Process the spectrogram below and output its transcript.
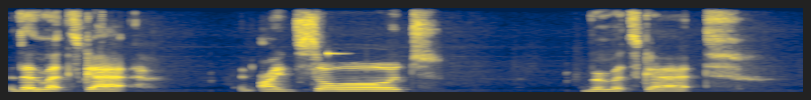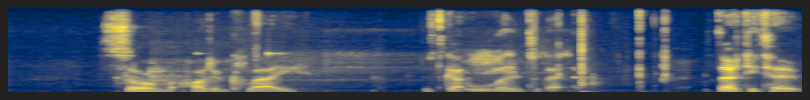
And then let's get an iron sword. And then let's get some hardened clay. Just get loads of it. 32.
